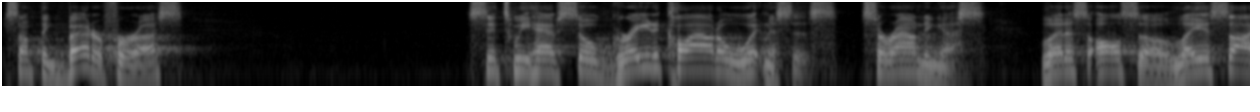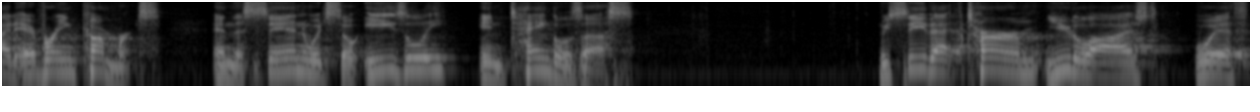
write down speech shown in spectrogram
something better for us since we have so great a cloud of witnesses surrounding us, let us also lay aside every encumbrance and the sin which so easily entangles us. we see that term utilized with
